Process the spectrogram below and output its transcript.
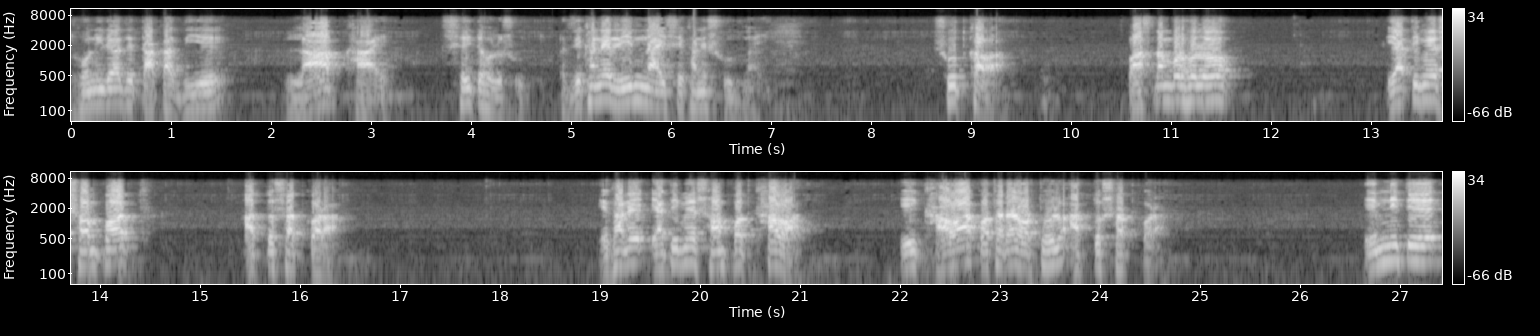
ধনীরা যে টাকা দিয়ে লাভ খায়, সেইটা হলো সুদ। যেখানে ঋণ নাই, সেখানে সুদ নাই। সুদ খাওয়া। পাঁচ নম্বর হলো ইয়াতিমের সম্পদ আত্মসাত করা। এখানে ইয়াতিমের সম্পদ খাওয়া। এই খাওয়া কথাটার অর্থ হলো আত্মসাত করা। এমনিতে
